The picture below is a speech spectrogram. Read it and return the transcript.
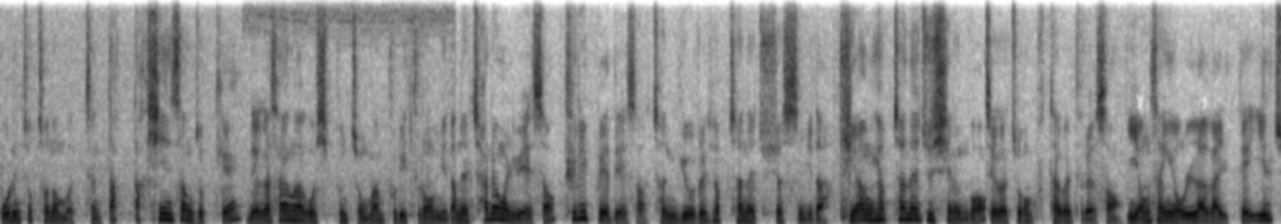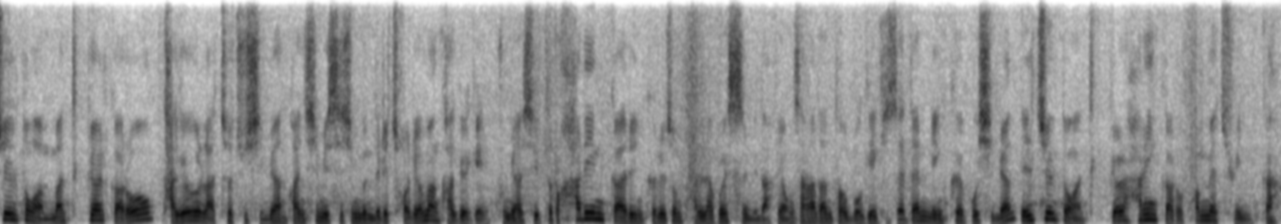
오른쪽 전원 버튼 딱딱 신상 좋게 내가 사용하고 싶은 쪽만 불이 들어옵니다. 오늘 촬영을 위해서 트립베드에서 전기요를 협찬해 주셨습니다. 기왕 협찬해 주시는 거 제가 조금 부탁을 드려서 이 영상이 올라갈 때 일주일 동안만 특별가로 가격을 낮춰 주시면 관심 있으신 분들이 저렴한 가격에 구매할 수 있도록 할인가 링크를 좀 달라고 했습니다. 영상 하단 더보기에 기재된 링크에 보시면 일주일 동안 특별 할인가로 판매 중이니까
